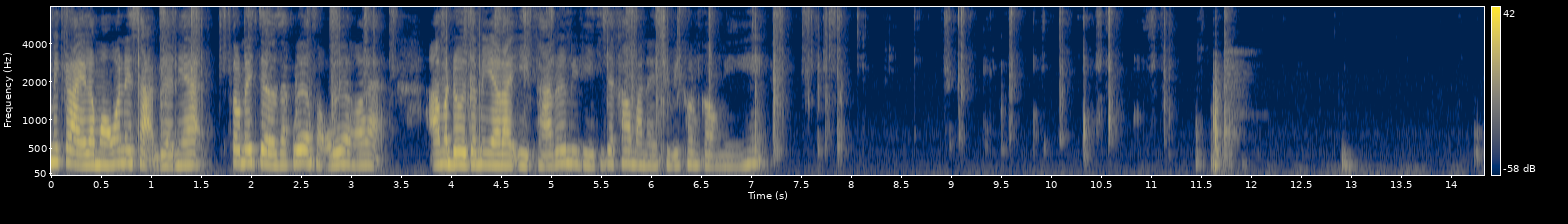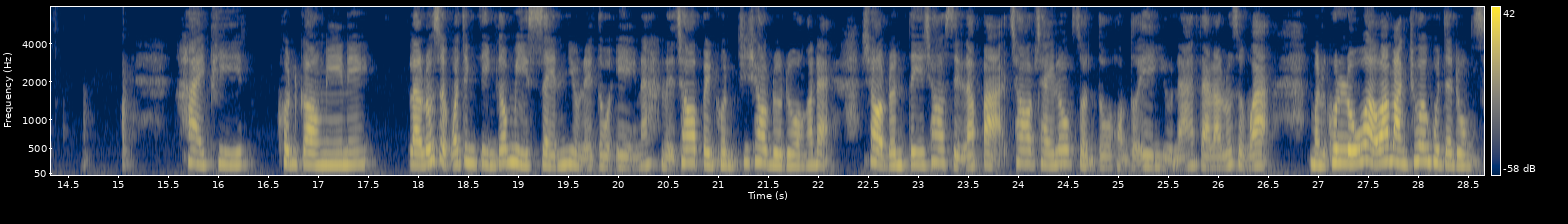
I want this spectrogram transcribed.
ไม่ไกลเรามองว่าในสามเดือนเนี้ย ต้องได้เจอสักเรื่องสองเรื่องแล้วแหละเอามาดูจะมีอะไรอีกคะเรื่องดีๆที่จะเข้ามาในชีวิตคนกองนี้ไฮพีทคนกองนี้นี่เรารู้สึกว่าจริง ๆ ก็มีเซนต์อยู่ในตัวเองนะ หรือชอบเป็นคนที่ชอบดูดวงก็ได้ ชอบดนตรีชอบศิลปะ ชอบใช้โลกส่วนตัวของตัวเองอยู่นะ แต่เรารู้สึกว่า เหมือนคุณรู้อะว่าบางช่วงคุณจะดวงซ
